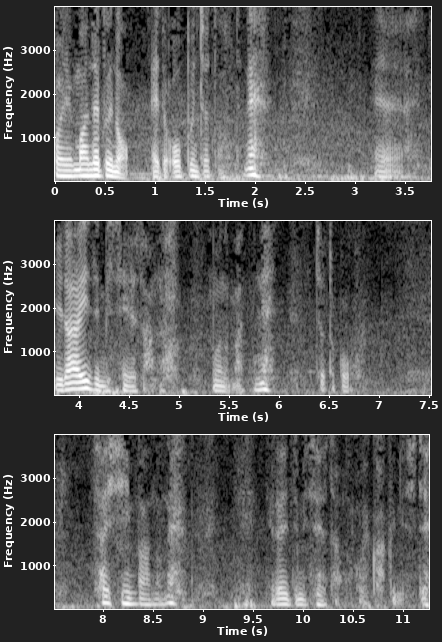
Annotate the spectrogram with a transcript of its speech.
これマネ部の、えーと、オープンチャットなんでね、えー、平泉聖さんのものまでねちょっとこう最新版のね平泉成さんの声確認して。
